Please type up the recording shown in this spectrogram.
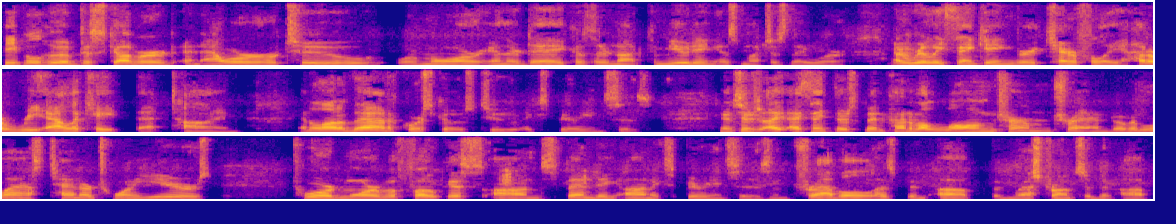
people who have discovered an hour or two or more in their day because they're not commuting as much as they were are really thinking very carefully how to reallocate that time and a lot of that, of course, goes to experiences. And so I, I think there's been kind of a long term trend over the last 10 or 20 years toward more of a focus on spending on experiences. And travel has been up and restaurants have been up.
